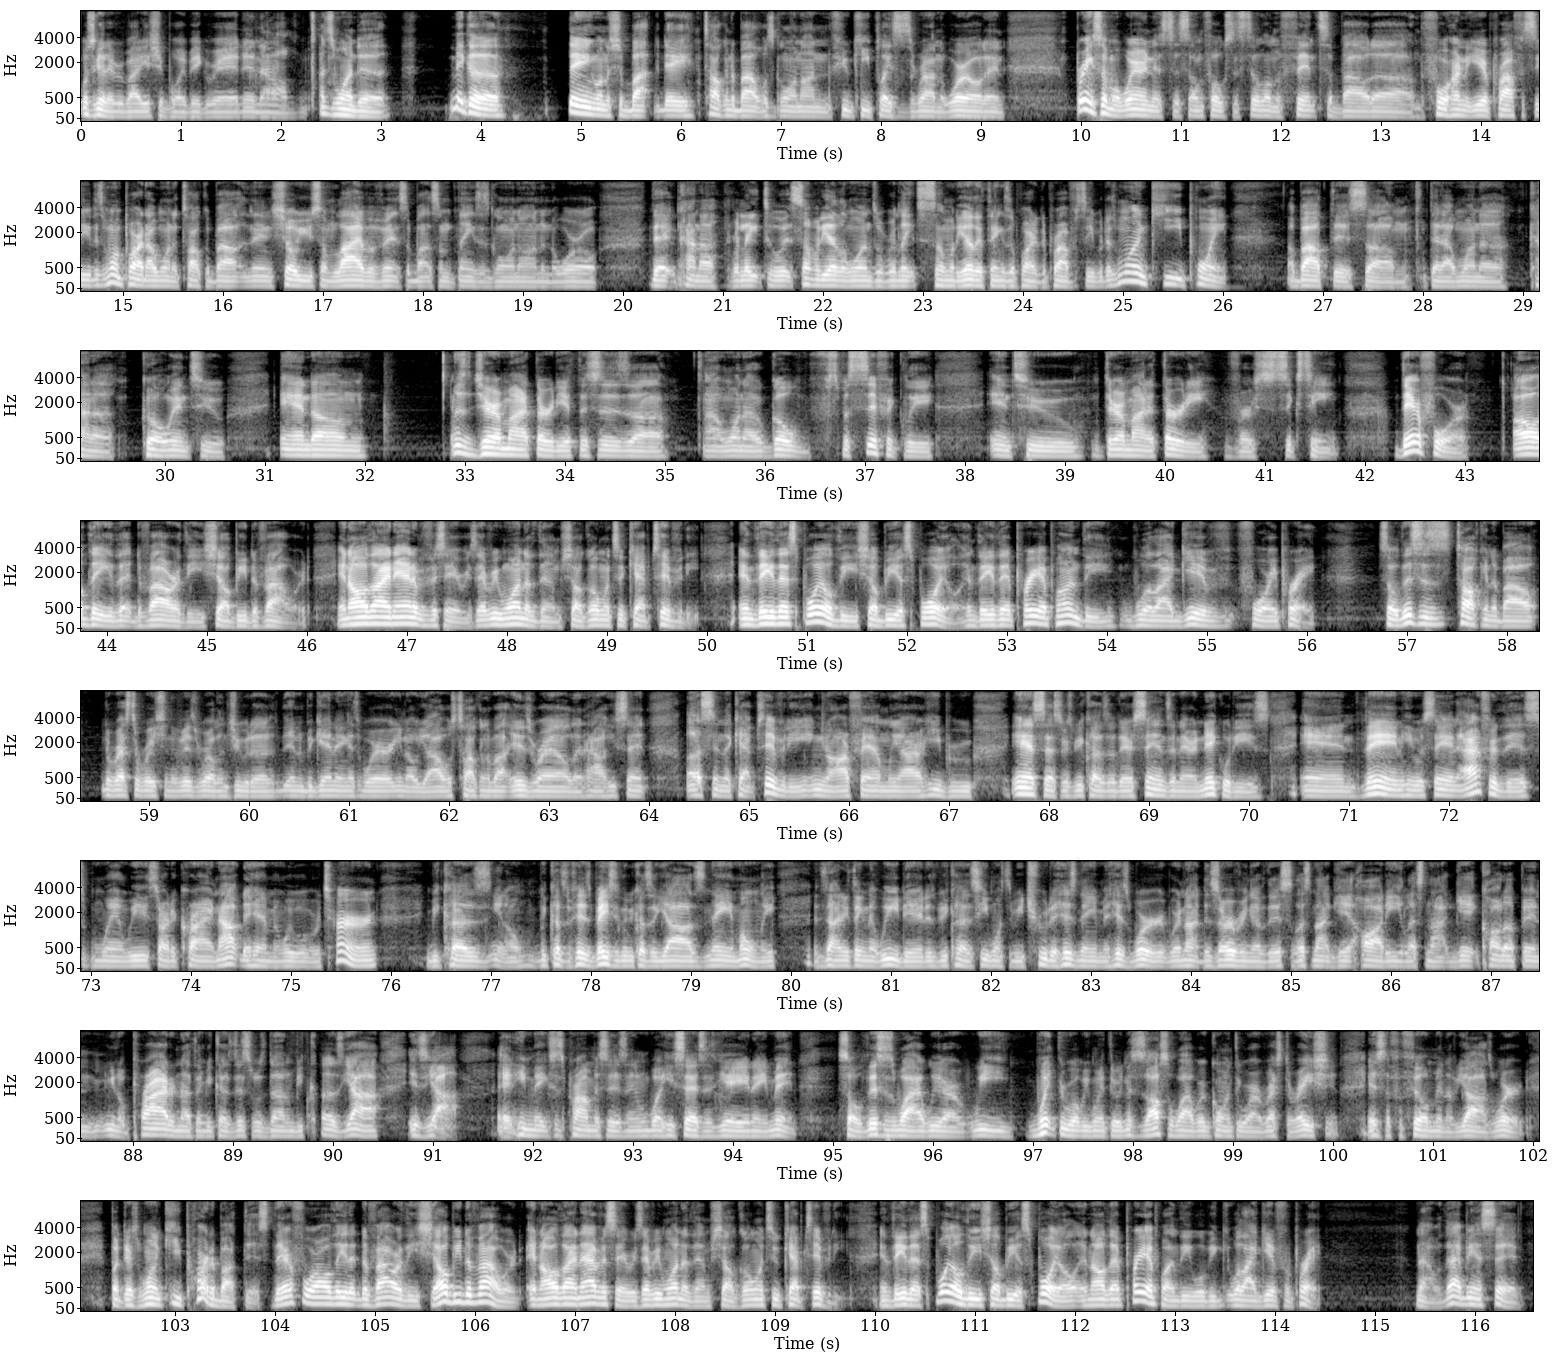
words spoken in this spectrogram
What's good, everybody? It's your boy Big Redd, and um, I just wanted to make a thing on the Shabbat today, talking about what's going on in a few key places around the world, and bring some awareness to some folks that's still on the fence about uh, the 400 year prophecy. There's one part I want to talk about, and then show you some live events about some things that's going on in the world that kind of relate to it. Some of the other ones will relate to some of the other things a part of the prophecy, but there's one key point about this um, that I want to kind of go into. And um this is Jeremiah 30th. This is uh I want to go specifically into Jeremiah 30 verse 16. Therefore, all they that devour thee shall be devoured, and all thine adversaries, every one of them, shall go into captivity. And they that spoil thee shall be a spoil, and they that prey upon thee will I give for a prey. So this is talking about the restoration of Israel and Judah in the beginning is where you know y'all was talking about Israel and how he sent us into captivity and, you know our family our Hebrew ancestors because of their sins and their iniquities. And then he was saying after this when we started crying out to him and we will return because you know because of his basically because of Yah's name only. It's not anything that we did. Is because he wants to be true to his name and his word. We're not deserving of this. Let's not get haughty. Let's not get caught up in you know pride or nothing because this was done because Yah is Yah and he makes his promises and what he says is yea and amen. So this is why we are we went through what we went through, and this is also why we're going through our restoration. It's the fulfillment of Yah's word. But there's one key part about this. Therefore, all they that devour thee shall be devoured, and all thine adversaries, every one of them, shall go into captivity. And they that spoil thee shall be a spoil, and all that prey upon thee will be will I give for prey. Now, with that being said,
